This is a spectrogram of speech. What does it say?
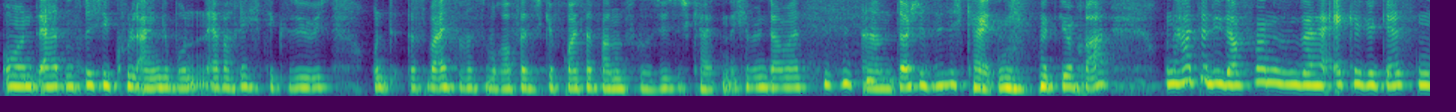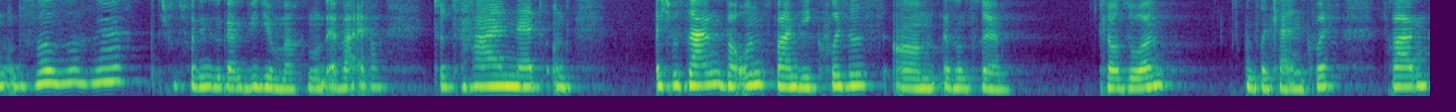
Und er hat uns richtig cool eingebunden. Er war richtig süß. Und das meiste, was, worauf er sich gefreut hat, waren unsere Süßigkeiten. Ich habe ihm damals ähm, deutsche Süßigkeiten mitgebracht und hatte die davon in seiner Ecke gegessen. Und es war so süß. Ich muss von ihm sogar ein Video machen. Und er war einfach total nett. Und ich muss sagen, bei uns waren die Quizzes, ähm, also unsere Klausuren, unsere kleinen Quizfragen.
